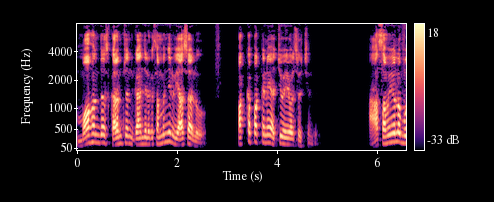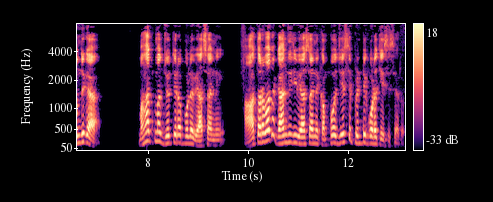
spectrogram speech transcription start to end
మోహన్ దాస్ కరమ్చంద్ గాంధీలకు సంబంధించిన వ్యాసాలు పక్క పక్కనే అచ్చివేయవలసి వచ్చింది. ఆ సమయంలో ముందుగా మహాత్మా జ్యోతిరావు పూలే వ్యాసాన్ని ఆ తర్వాత గాంధీజీ వ్యాసాన్ని కంపోజ్ చేసి ప్రింటింగ్ కూడా చేసేశారు.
